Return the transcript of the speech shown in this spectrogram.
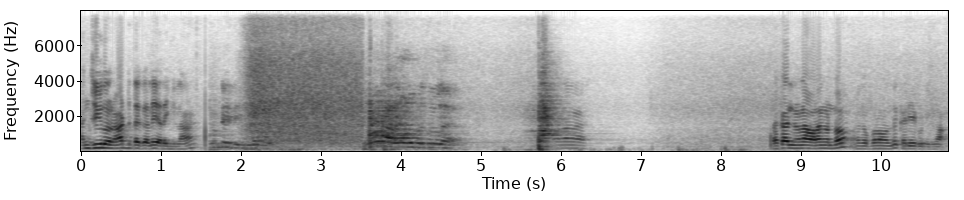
அஞ்சு கிலோ நாட்டு தக்காளி இறங்கிக்கலாம் தக்காளி நல்லா வணங்கட்டும். அதுக்கப்புறம் வந்து கறியை கொட்டிக்கலாம்.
